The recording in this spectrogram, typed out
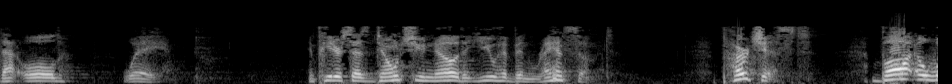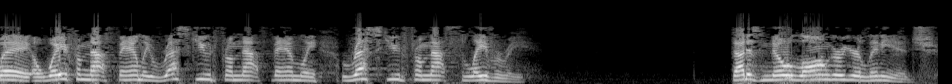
That old way. And Peter says, Don't you know that you have been ransomed? Purchased. Bought away, away from that family, rescued from that family, rescued from that slavery. That is no longer your lineage.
